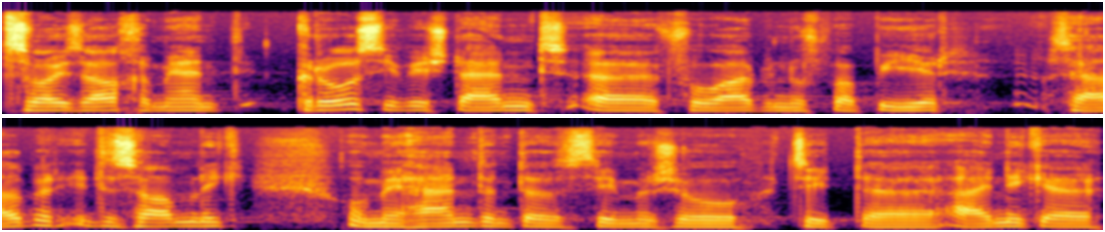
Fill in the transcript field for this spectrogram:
zwei Sachen. Wir haben grosse Bestände äh, von Arbeiten auf Papier selber in der Sammlung. Und wir haben, und da sind wir schon seit äh, einiger,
